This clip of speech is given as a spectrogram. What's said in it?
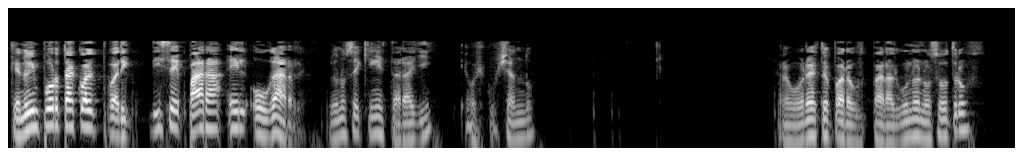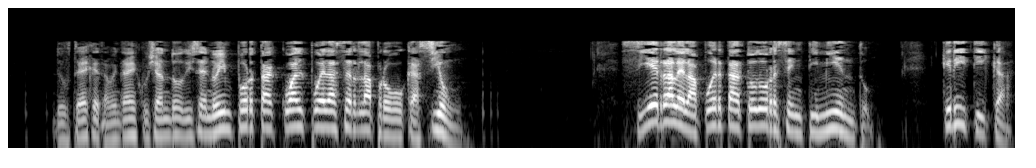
que no importa cuál, dice para el hogar. Yo no sé quién estará allí o escuchando. Ahora esto es para, para algunos de nosotros, de ustedes que también están escuchando. Dice, no importa cuál pueda ser la provocación. Ciérrale la puerta a todo resentimiento, crítica,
